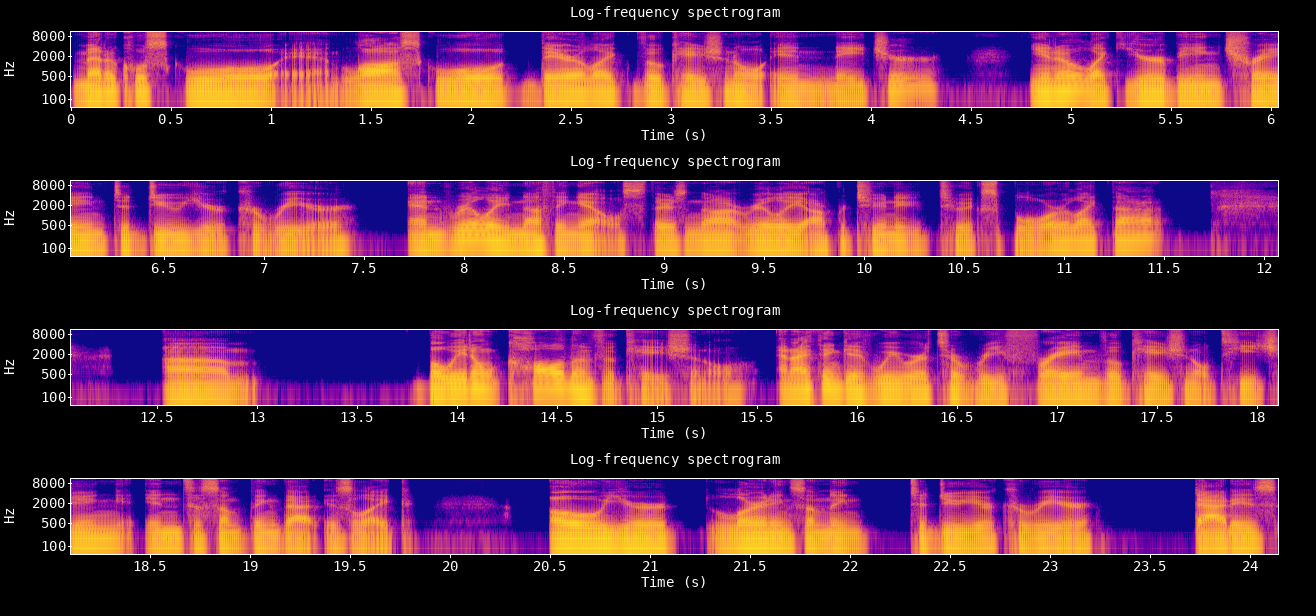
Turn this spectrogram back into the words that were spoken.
medical school and law school, they're like vocational in nature you know, like you're being trained to do your career and really nothing else. There's not really opportunity to explore like that. Um, but we don't call them vocational. And I think if we were to reframe vocational teaching into something that is like, oh, you're learning something to do your career, that is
